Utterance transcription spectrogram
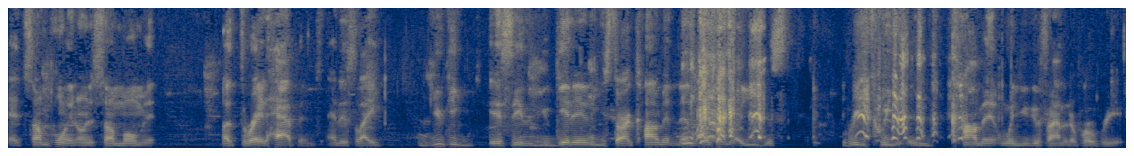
at some point or in some moment, a thread happens, and it's like you can. It's either you get in and you start commenting and liking, or you just retweet and comment when you can find it appropriate.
